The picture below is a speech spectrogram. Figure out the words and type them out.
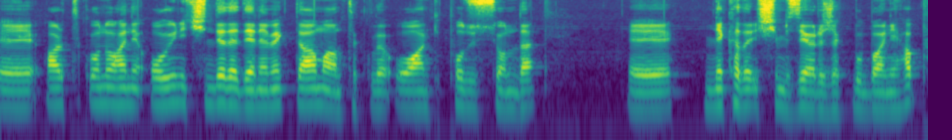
E, artık onu hani oyun içinde de denemek daha mantıklı. O anki pozisyonda e, ne kadar işimize yarayacak bu bunny hop.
